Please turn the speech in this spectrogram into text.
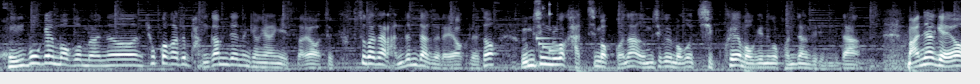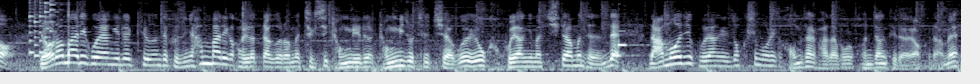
공복에 먹으면은 효과가 좀 반감되는 경향이 있어요. 즉 흡수가 잘 안 된다 그래요. 그래서 음식물과 같이 먹거나 음식을 먹은 직후에 먹이는 걸 권장드립니다. 만약에요 여러 마리 고양이를 키우는데 그 중에 한 마리가 걸렸다 그러면 즉시 격리를 격리 조치를 취하고요. 요 고양이만 치료하면 되는데 나머지 고양이도 혹시 모르니까 검사를 받아보고 권장드려요. 그다음에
